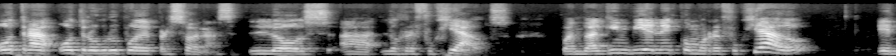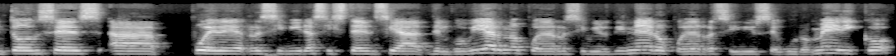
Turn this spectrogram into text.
otra, otro grupo de personas, los, los refugiados. Cuando alguien viene como refugiado, entonces puede recibir asistencia del gobierno, puede recibir dinero, puede recibir seguro médico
